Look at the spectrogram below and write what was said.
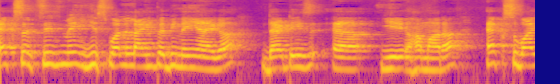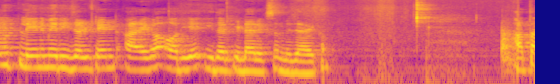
एक्स एक्सिस में इस वाले लाइन पे भी नहीं आएगा दैट इज़ ये हमारा एक्स वाई प्लेन में रिजल्टेंट आएगा और ये इधर की डायरेक्शन में जाएगा। आता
